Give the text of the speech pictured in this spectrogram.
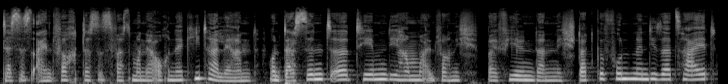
Das ist einfach, das ist, was man ja auch in der Kita lernt. Und das sind äh, Themen, die haben einfach nicht bei vielen dann nicht stattgefunden in dieser Zeit.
